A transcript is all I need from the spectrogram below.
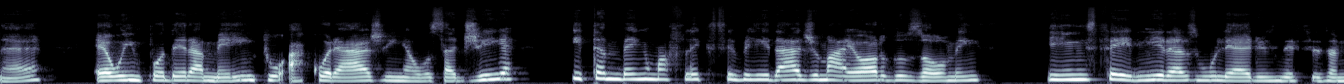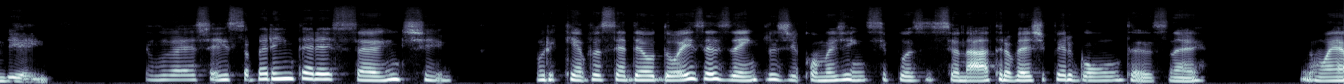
né? é o empoderamento, a coragem, a ousadia e também uma flexibilidade maior dos homens e inserir as mulheres nesses ambientes. Eu achei super interessante, porque você deu dois exemplos de como a gente se posicionar através de perguntas, né? Não é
